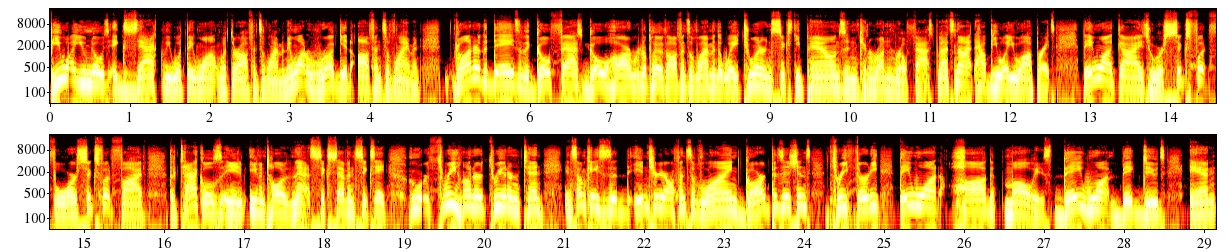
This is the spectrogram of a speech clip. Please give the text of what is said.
BYU knows exactly what they want with their offensive linemen. They want rugged offensive linemen. Gone are the days of the go fast, go hard. We're going to play with offensive linemen that weigh 260 pounds and can run real fast. But that's not how BYU operates. They want guys who are six foot four, six foot five. Their tackles even taller than that, six seven, six eight, who are 300, 310. In some cases, the interior offensive line guard positions, 330. They want hog mollies. They want big dudes and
